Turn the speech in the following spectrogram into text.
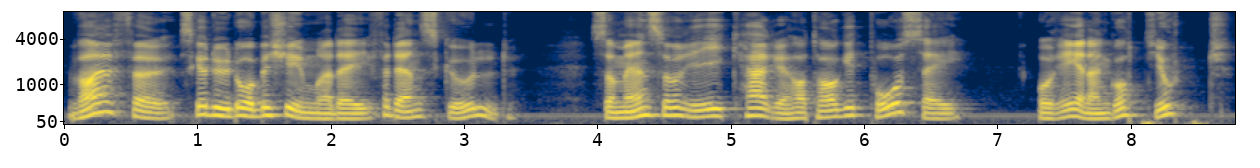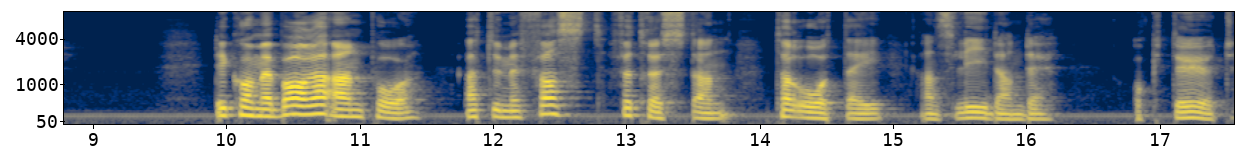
Varför ska du då bekymra dig för den skuld som en så rik herre har tagit på sig och redan gottgjort? Det kommer bara an på att du med fast förtröstan tar åt dig hans lidande och död.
